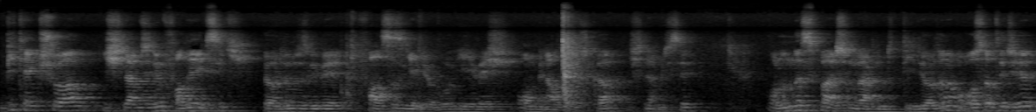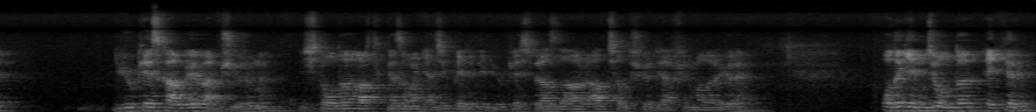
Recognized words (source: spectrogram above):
bir tek şu an işlemcinin fanı eksik. Gördüğünüz gibi fansız geliyor bu i5 10600K işlemcisi. Onun da siparişini verdim gitti gidiyor oradan ama o satıcı UPS kargoya vermiş ürünü. İşte o da artık ne zaman gelecek belli değil. UPS biraz daha rahat çalışıyor diğer firmalara göre. O da gelince onu da eklerim.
